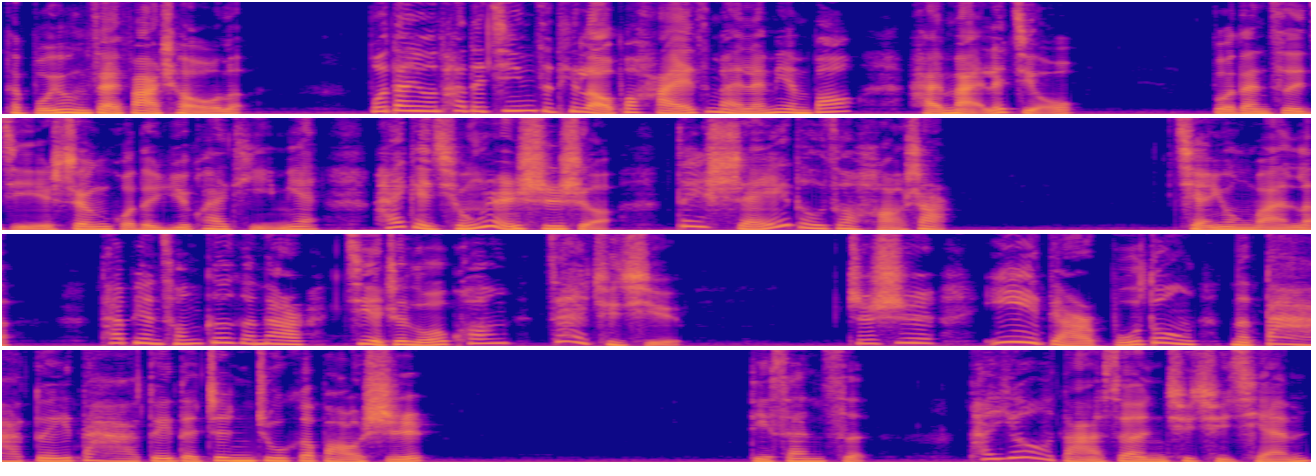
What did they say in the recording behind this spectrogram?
他不用再发愁了。不但用他的金子替老婆孩子买来面包，还买了酒；不但自己生活的愉快体面，还给穷人施舍，对谁都做好事儿。钱用完了，他便从哥哥那儿借只箩筐再去取，只是一点不动那大堆大堆的珍珠和宝石。第三次，他又打算去取钱，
